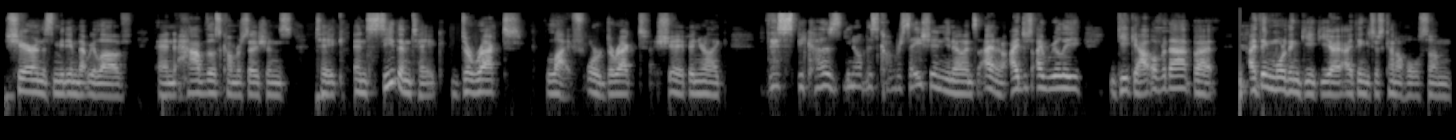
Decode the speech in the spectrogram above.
share in this medium that we love and have those conversations take and see them take direct life or direct shape. And you're like this because you know this conversation you know and so, i don't know. I just i really geek out over that but i think more than geeky i, I think it's just kind of wholesome.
